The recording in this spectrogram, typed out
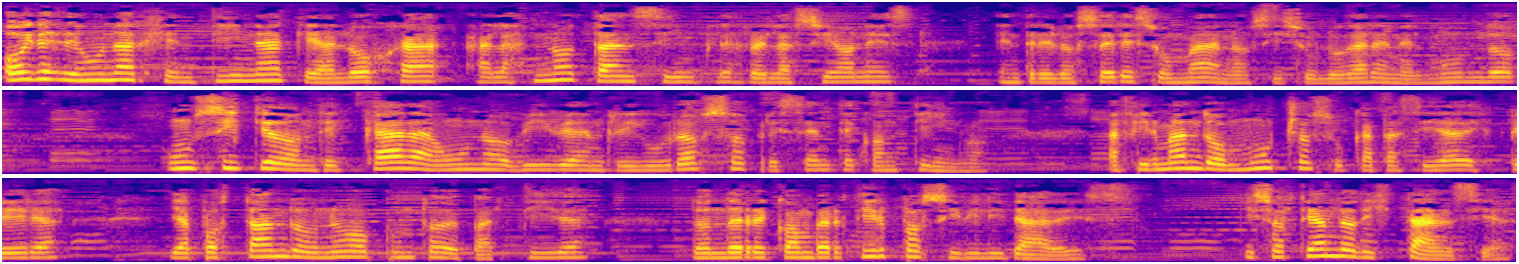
Hoy desde una Argentina que aloja a las no tan simples relaciones entre los seres humanos y su lugar en el mundo, un sitio donde cada uno vive en riguroso presente continuo, afirmando mucho su capacidad de espera y apostando a un nuevo punto de partida donde reconvertir posibilidades y sorteando distancias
